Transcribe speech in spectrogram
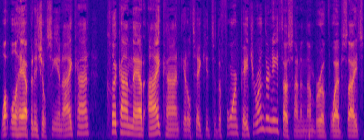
what will happen is you'll see an icon. Click on that icon, it'll take you to the forum page or underneath us on a number of websites.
